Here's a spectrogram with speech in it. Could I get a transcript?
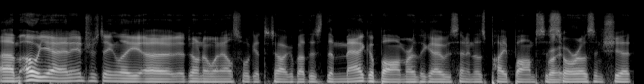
um, oh yeah, and interestingly, uh, I don't know when else we'll get to talk about this. The MAGA bomber, the guy who was sending those pipe bombs to Right. Soros and shit,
